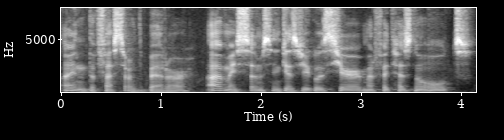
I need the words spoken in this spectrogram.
I mean, the faster the better. I have my Sums case Viego's here. Malphite has no ult.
